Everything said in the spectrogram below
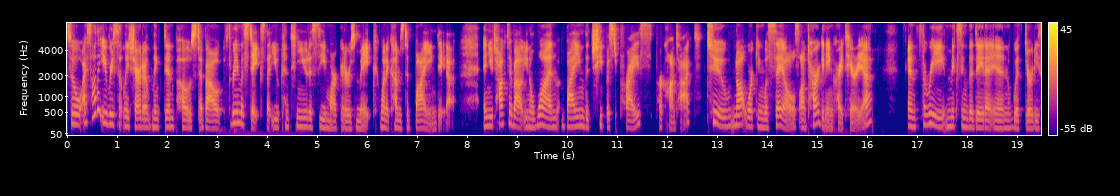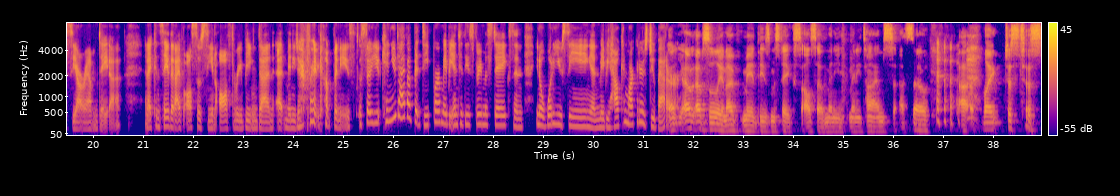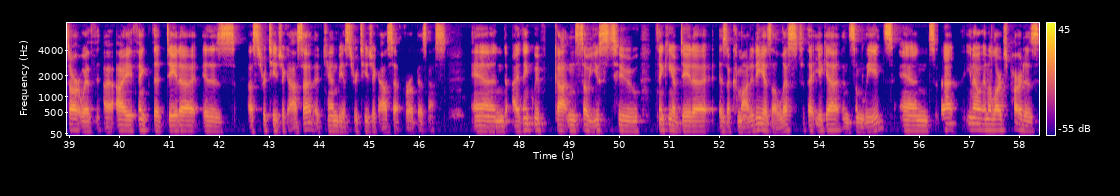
So I saw that you recently shared a LinkedIn post about three mistakes that you continue to see marketers make when it comes to buying data. And you talked about, you know, one, buying the cheapest price per contact, two, not working with sales on targeting criteria, and three, mixing the data in with dirty CRM data. And I can say that I've also seen all three being done at many different companies. So you can you dive a bit deeper maybe into these three mistakes and you know what are you seeing and maybe how can marketers do Uh, better? yeah, absolutely, and I've made these mistakes also many many times. Uh, so, uh, like just to start with, I, I think that data is a strategic asset. It can be a strategic asset for a business, and I think we've gotten so used to thinking of data as a commodity, as a list that you get and some leads, and that you know, in a large part is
